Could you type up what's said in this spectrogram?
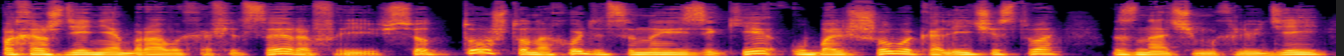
похождения бравых офицеров и все то, что находится на языке у большого количества значимых людей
